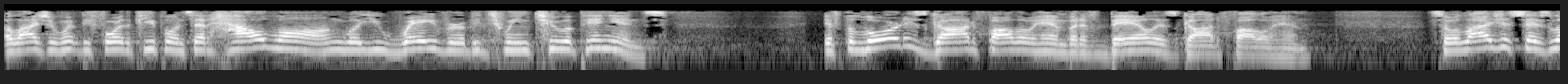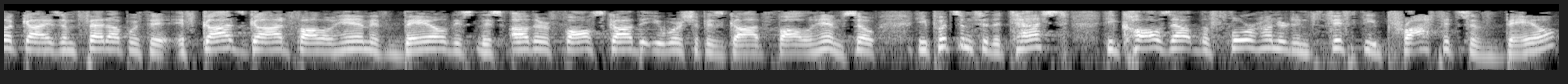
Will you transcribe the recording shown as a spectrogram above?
Elijah went before the people and said, How long will you waver between two opinions? If the Lord is God, follow him, but if Baal is God, follow him. So Elijah says, look guys, I'm fed up with it. If God's God, follow him. If Baal, this, this other false God that you worship is God, follow him. So he puts him to the test. He calls out the 450 prophets of Baal.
